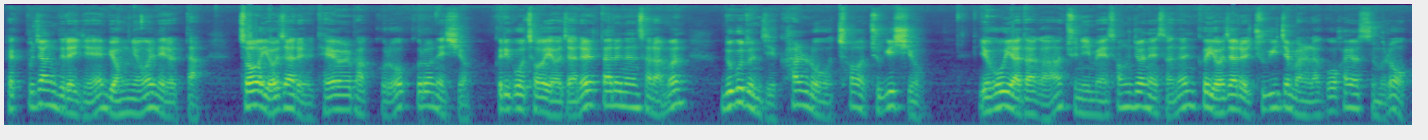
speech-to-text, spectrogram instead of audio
백부장들에게 명령을 내렸다. 저 여자를 대열 밖으로 끌어내시오. 그리고 저 여자를 따르는 사람은 누구든지 칼로 쳐 죽이시오. 여호야다가 주님의 성전에서는 그 여자를 죽이지 말라고 하였으므로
